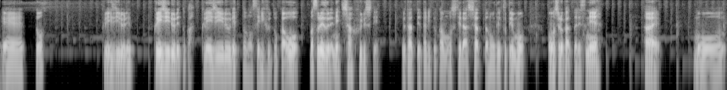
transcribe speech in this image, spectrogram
え、っと、 Crazy Roulette、Crazy Roulette か。 Crazy Roulette のセリフとかを、まあ、それぞれね、シャッフルして歌ってたりとかもしてらっしゃったので、とても面白かったですね。はい。もう、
